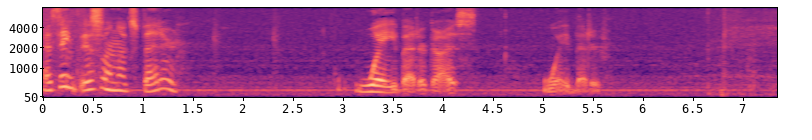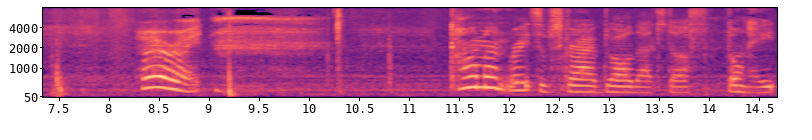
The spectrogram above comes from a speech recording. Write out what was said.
I think this one looks better. Way better, guys. Way better. Alright. Comment, rate, subscribe, do all that stuff. Don't hate.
